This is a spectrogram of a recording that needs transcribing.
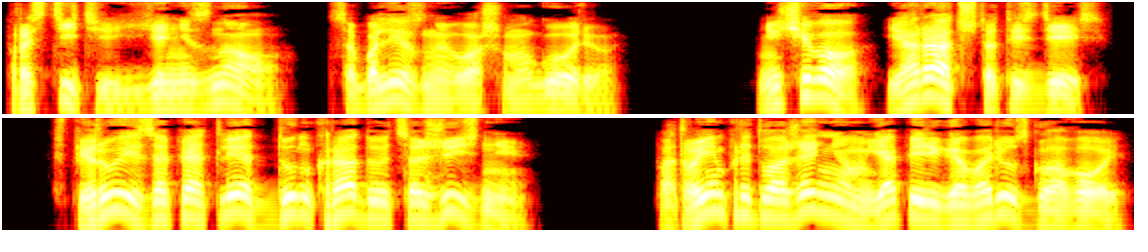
«Простите, я не знал. Соболезную вашему горю». «Ничего, я рад, что ты здесь. Впервые за пять лет Дунк радуется жизни. По твоим предложениям я переговорю с главой.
